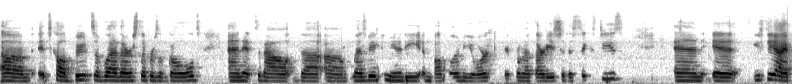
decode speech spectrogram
um, it's called Boots of Leather, Slippers of Gold, and it's about the um, lesbian community in Buffalo, New York, from the 30s to the 60s. And it, you see, I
